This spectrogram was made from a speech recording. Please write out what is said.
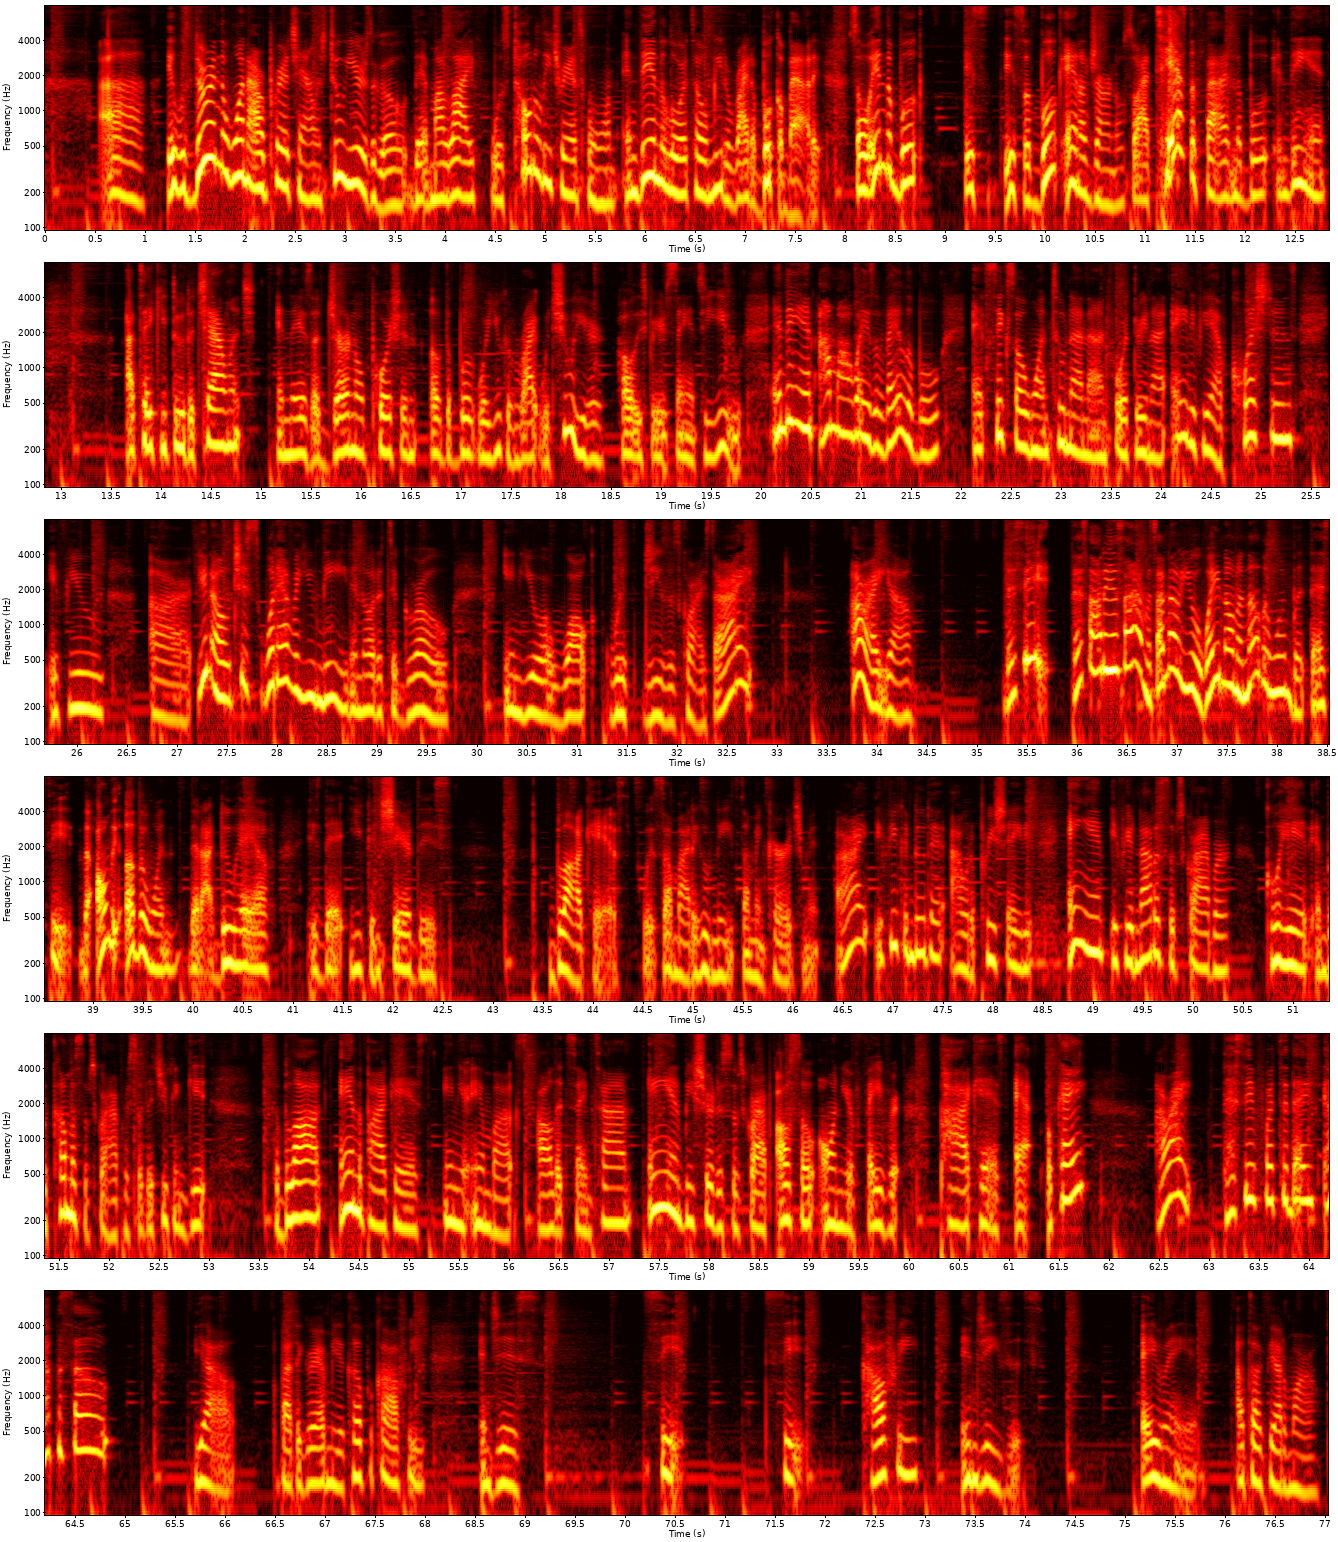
uh, it was during the one hour prayer challenge two years ago that my life was totally transformed. And then the Lord told me to write a book about it. So in the book, it's it's a book and a journal. So I testify in the book and then I take you through the challenge and there's a journal portion of the book where you can write what you hear Holy Spirit saying to you. And then I'm always available at 601-299-4398 if you have questions, if you are, you know, just whatever you need in order to grow in your walk with Jesus Christ. All right? All right, y'all. That's it. That's all the assignments. I know you were waiting on another one, but that's it. The only other one that I do have is that you can share this blogcast with somebody who needs some encouragement. All right? If you can do that, I would appreciate it. And if you're not a subscriber, go ahead and become a subscriber so that you can get the blog and the podcast in your inbox all at the same time. And be sure to subscribe also on your favorite podcast app. Okay? All right. That's it for today's episode. Y'all, about to grab me a cup of coffee and just sit, sit. Coffee and Jesus. Amen. I'll talk to y'all tomorrow.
